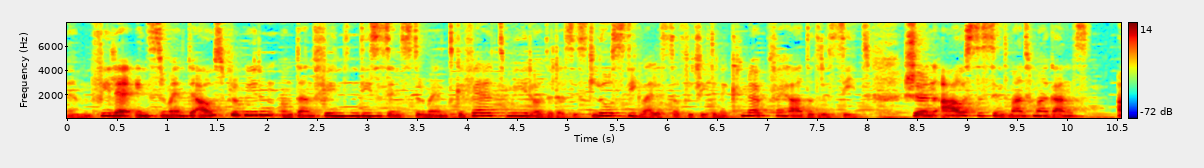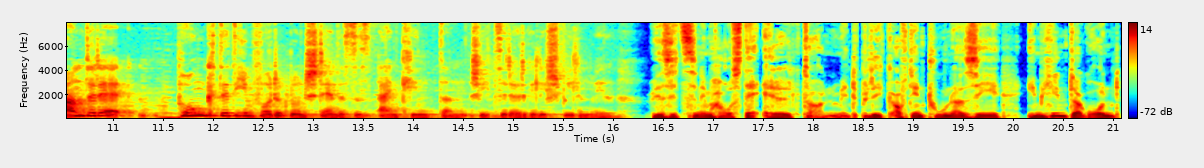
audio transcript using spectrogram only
ähm, viele Instrumente ausprobieren und dann finden, dieses Instrument gefällt mir oder das ist lustig, weil es so verschiedene Knöpfe hat oder es sieht schön aus. Das sind manchmal ganz andere Punkte, die im Vordergrund stehen, dass ein Kind dann Schweizer Örgeli spielen will. Wir sitzen im Haus der Eltern mit Blick auf den Thuner See. Im Hintergrund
